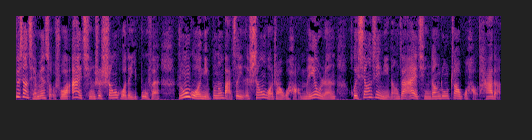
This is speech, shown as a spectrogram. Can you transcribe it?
就像前面所说，爱情是生活的一部分。如果你不能把自己的生活照顾好，没有人会相信你能在爱情当中照顾好他的。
